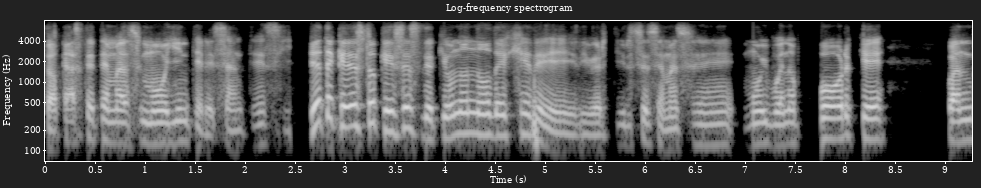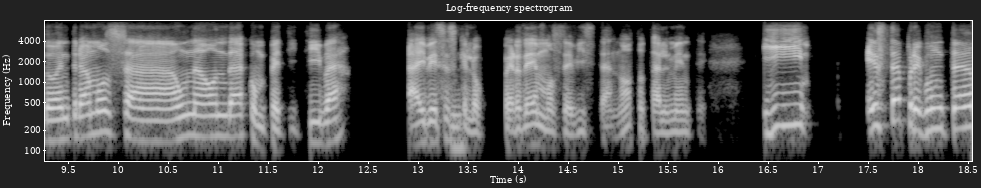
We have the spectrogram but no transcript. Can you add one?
tocaste temas muy interesantes. Fíjate que esto que dices de que uno no deje de divertirse se me hace muy bueno porque cuando entramos a una onda competitiva, hay veces que lo perdemos de vista, ¿no? Totalmente. Y esta pregunta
